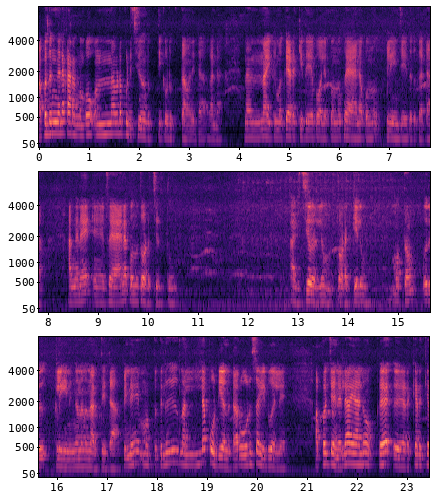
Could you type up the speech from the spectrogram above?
അപ്പോൾ ഇതിങ്ങനെ കറങ്ങുമ്പോൾ ഒന്നവിടെ പിടിച്ച് നിർത്തി കൊടുത്താൽ മതിട്ടാ. കണ്ട? നന്നായിട്ട് നമുക്ക് ഇടയ്ക്ക് ഇതേപോലെയൊക്കെ ഒന്ന് ഫാനൊക്കെ ഒന്ന് ക്ലീൻ ചെയ്തെടുക്കട്ടാ. അങ്ങനെ ഫാനൊക്കെ ഒന്ന് തുടച്ചെടുത്തു. അരിച്ചു വരലും തുടയ്ക്കലും മൊത്തം ഒരു ക്ലീനിങ് എന്നാണ് നടത്തിയിട്ടാ. പിന്നെ മൊത്തത്തിൽ നല്ല പൊടിയാണ് കേട്ടോ റോഡ് സൈഡും അല്ലേ? അപ്പോൾ ജനലായാലും ഒക്കെ ഇടയ്ക്കിടയ്ക്ക്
